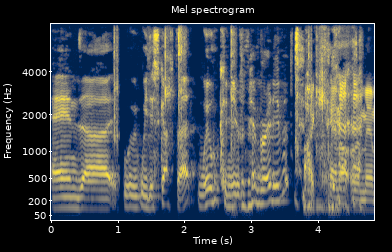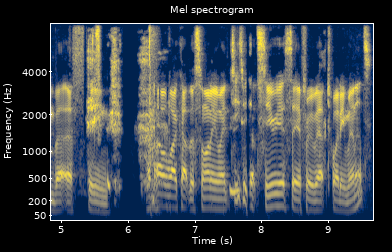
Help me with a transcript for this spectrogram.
and uh, we, we, discussed that. Will, can you remember any of it? I cannot remember a thing. And I woke up this morning and went, geez, we got serious there for about 20 minutes.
